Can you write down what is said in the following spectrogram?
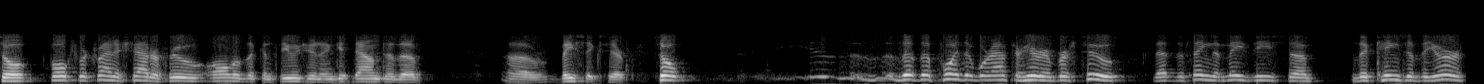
So, folks, we're trying to shatter through all of the confusion and get down to the uh, basics here. So, the the point that we're after here in verse two, that the thing that made these uh, the kings of the earth,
